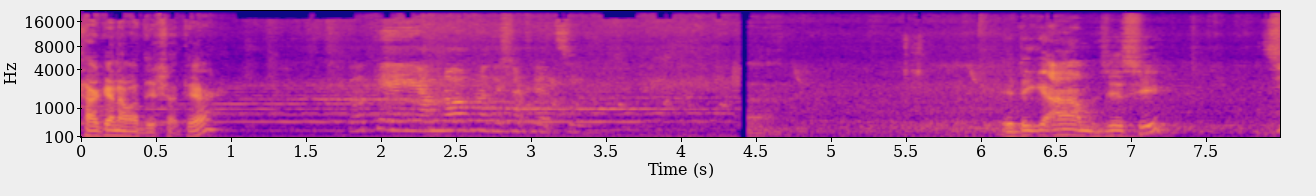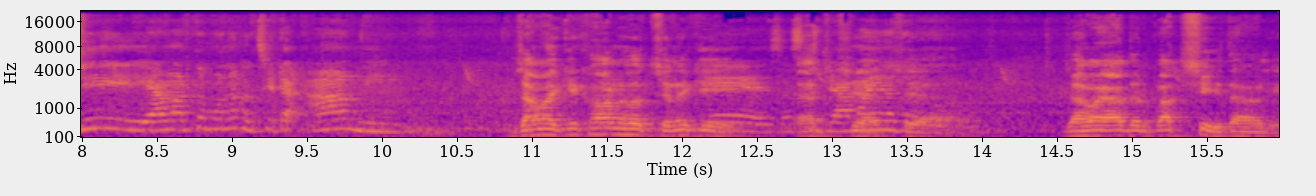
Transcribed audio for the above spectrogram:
থাকেন আমাদের সাথে হ্যাঁ? ওকে আমরা আপনাদের সাথে আছি। এটা কি আম জেসি? জি আমার তো মনে হচ্ছে এটা আমি। জামাইকে খাওয়ানো হচ্ছে নাকি? আচ্ছা জামাই আদর। আচ্ছা জামাই আদর পাচ্ছি তাহলে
